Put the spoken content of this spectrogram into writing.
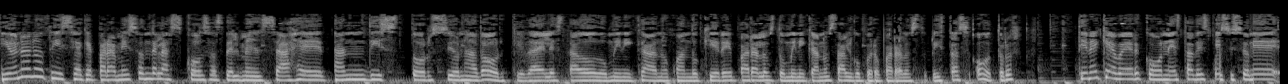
Y una noticia que para mí son de las cosas del mensaje tan distorsionador que da el Estado dominicano cuando quiere para los dominicanos algo, pero para los turistas otros, tiene que ver con esta disposición que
